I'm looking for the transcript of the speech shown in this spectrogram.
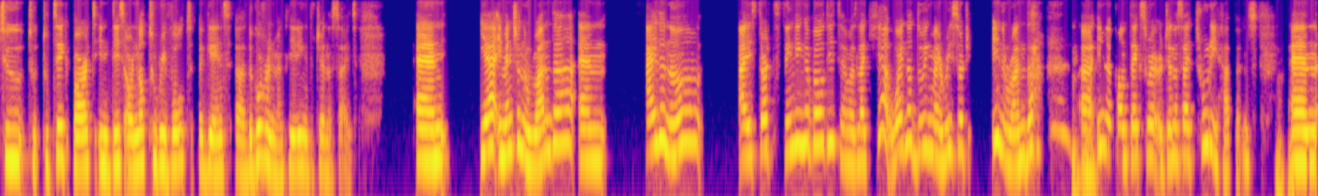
to, to, to take part in this or not to revolt against uh, the government leading the genocide. And yeah, he mentioned Rwanda, and I don't know. I start thinking about it. I was like, yeah, why not doing my research in Rwanda, mm-hmm. uh, in a context where a genocide truly happens? Mm-hmm. And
